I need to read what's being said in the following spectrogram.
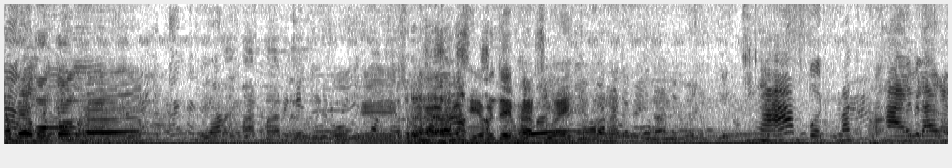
คุณแม่มองกล้องครับ โอเค สวยงามไม่เสียมันได้ภาพสวย จริงฮะเปิดมาถ่ายไปได้ไง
